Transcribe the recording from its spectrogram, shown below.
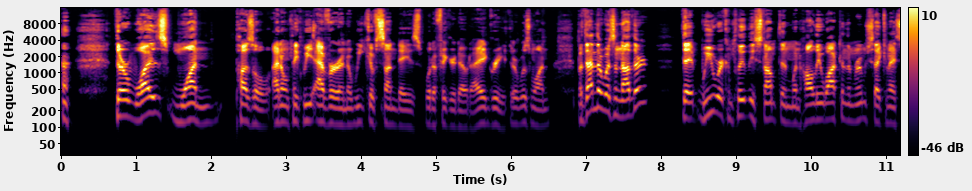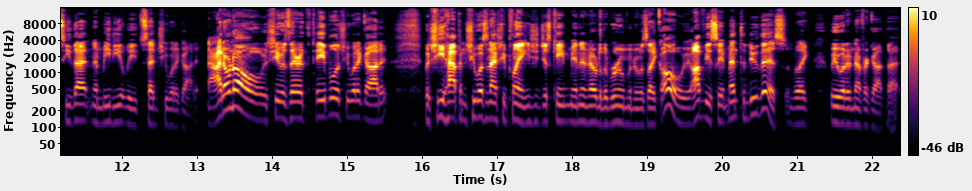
there was one puzzle I don't think we ever in a week of Sundays would have figured out. I agree. There was one. But then there was another that we were completely stumped and when Holly walked in the room, she said, Can I see that? And immediately said she would have got it. Now I don't know if she was there at the table she would have got it. But she happened she wasn't actually playing. She just came in and out of the room and was like, Oh, obviously it meant to do this. And we're like, we would have never got that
